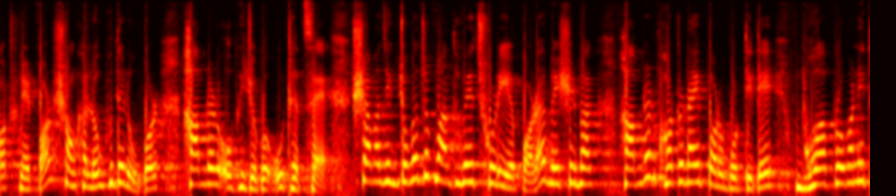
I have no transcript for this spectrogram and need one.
গঠনের পর সংখ্যালঘুদের উপর হামলার অভিযোগও উঠেছে। সামাজিক যোগাযোগ মাধ্যমে ছড়িয়ে পড়া বেশিরভাগ হামলার ঘটনায় পরবর্তীতে ভুয়া প্রমাণিত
